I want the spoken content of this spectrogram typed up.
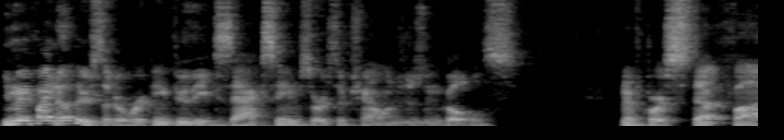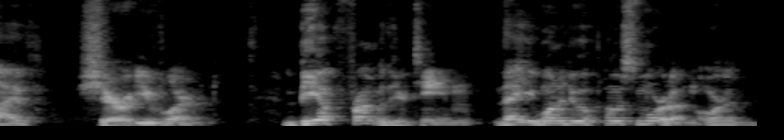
You may find others that are working through the exact same sorts of challenges and goals. And of course, step five, share what you've learned. Be upfront with your team that you want to do a post-mortem or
